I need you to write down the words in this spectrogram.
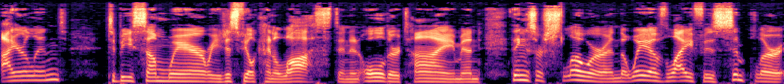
Ireland to be somewhere where you just feel kind of lost in an older time and things are slower and the way of life is simpler.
